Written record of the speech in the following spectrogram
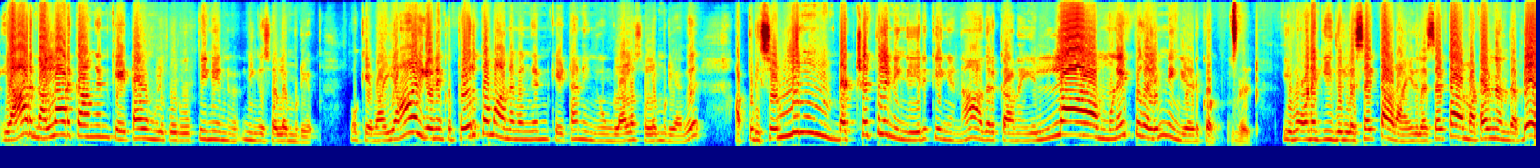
யார் நல்லா இருக்காங்கன்னு கேட்டா உங்களுக்கு ஒரு ஒப்பீனியன் நீங்க சொல்ல முடியும். ஓகேவா யார் எனக்கு பொருத்தமானவங்கன்னு கேட்டா நீங்க உங்களால சொல்ல முடியாது. அப்படி சொல்லும் பட்சத்துல நீங்க இருக்கீங்கன்னா அதற்கான எல்லா முனைப்புகளையும் நீங்க எடுக்கணும். இவன் உனக்கு இதுல செட் ஆவான். இதுல செட் ஆக மாட்டான்னு அந்த அப்படியே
